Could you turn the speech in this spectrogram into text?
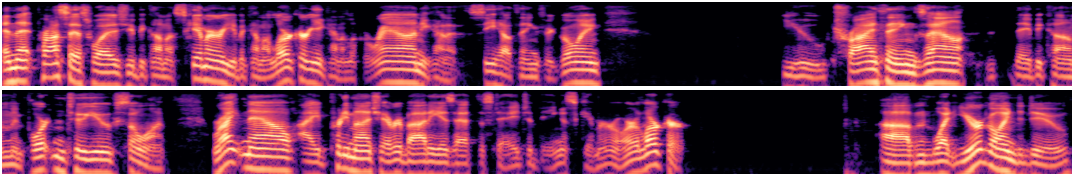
And that process was you become a skimmer, you become a lurker, you kind of look around, you kind of see how things are going. You try things out, they become important to you, so on. Right now, I pretty much everybody is at the stage of being a skimmer or a lurker. Um, what you're going to do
